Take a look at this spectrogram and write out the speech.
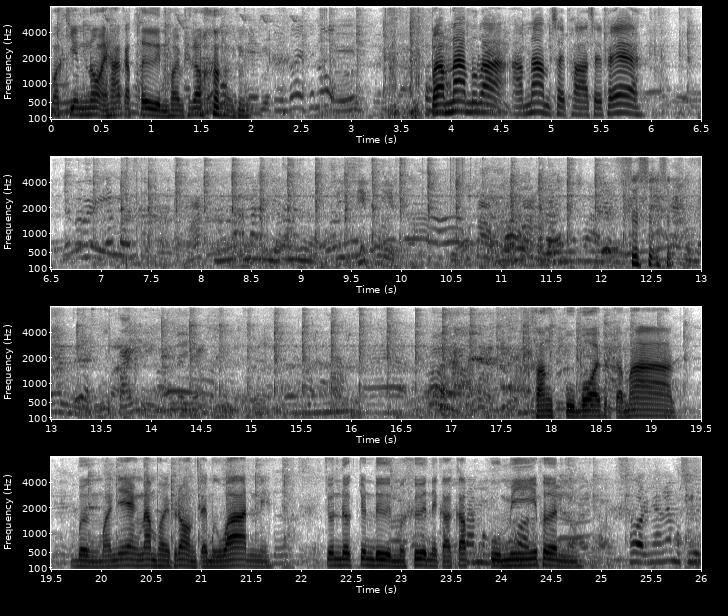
ว่ากิมน้อยหากระตื่นพ่อพี่น้อง ไปอาบน้ำลูกล่ะอาบน้ำใส่ผ้าใส่แพรทางปู่บอยเพิ่นก็มาเบิ่งมาแย่งน้ำพอแม่พี่น้องแต่มือวานนี่ จนเดึกจนดื่นเมื่อคืนนี่ก็กับปู่มีเพิ่นทอดยังแล้วเมื่อคืน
